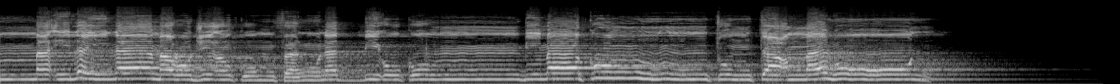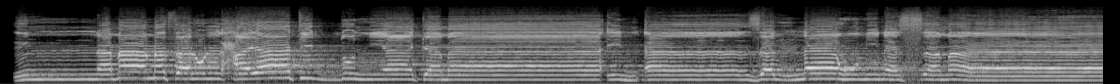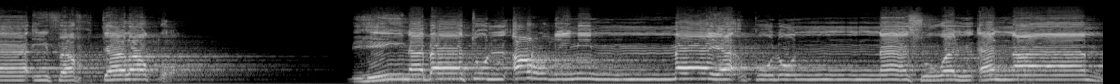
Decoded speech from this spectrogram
إلينا مرجعكم فننبئكم بما كنتم تعملون. إنما مثل الحياة الدنيا كماء إن أنزلناه من السماء فاختلط. به نبات الأرض مما يأكل الناس والأنعام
